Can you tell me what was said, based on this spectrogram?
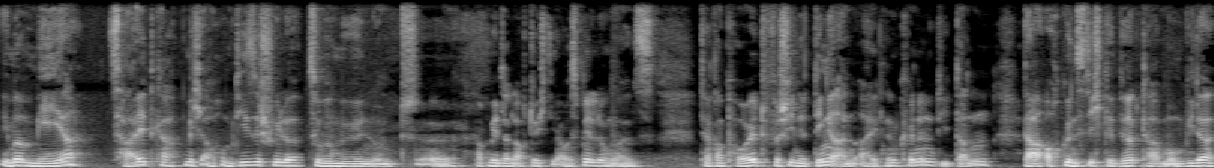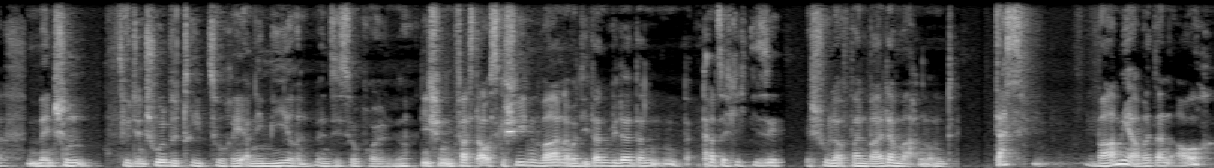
immer mehr Zeit gehabt, mich auch um diese Schüler zu bemühen und äh, habe mir dann auch durch die Ausbildung als Therapeut verschiedene Dinge aneignen können, die dann da auch günstig gewirkt haben, um wieder Menschen für den Schulbetrieb zu reanimieren, wenn sie so wollen, ne? die schon fast ausgeschieden waren, aber die dann wieder dann tatsächlich diese Schullaufbahn weitermachen. Und das war mir aber dann auch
